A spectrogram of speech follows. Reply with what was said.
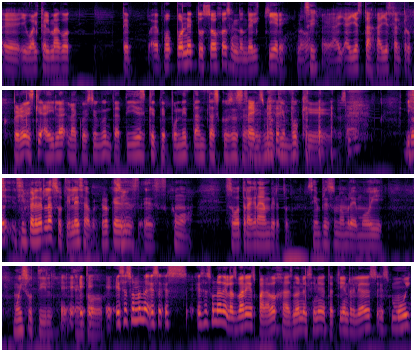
eh, igual que el mago, te eh, po- pone tus ojos en donde él quiere, ¿no? Sí. Eh, ahí, ahí está, ahí está el truco. Pero es que ahí la, la cuestión con Tati es que te pone tantas cosas al Sí. mismo tiempo que, o sea, Y Do- si- sin perder la sutileza, porque creo que Sí. es, es como su otra gran virtud. Siempre es un hombre muy, muy sutil Eh, en eh, todo. eh, esa, una, es- es- esa es una de las varias paradojas, ¿no? En el cine de Tati, en realidad es, es muy,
